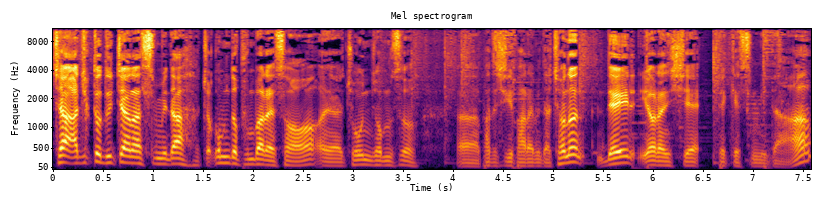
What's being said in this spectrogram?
자, 아직도 늦지 않았습니다. 조금 더 분발해서 예, 좋은 점수 어, 받으시기 바랍니다. 저는 내일 11시에 뵙겠습니다.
